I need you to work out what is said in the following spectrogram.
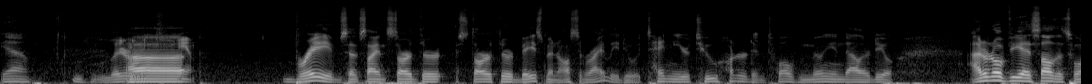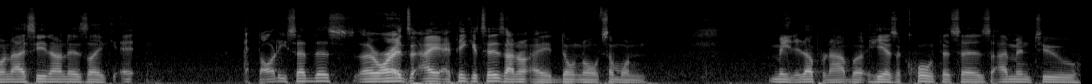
Yeah. Literally Uh, camp. Braves have signed star third star third baseman Austin Riley to a ten year, two hundred and twelve million dollar deal. I don't know if you guys saw this one. I see it on his like. It, I thought he said this, or it's, I I think it's his. I don't I don't know if someone made it up or not, but he has a quote that says, "I'm into,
